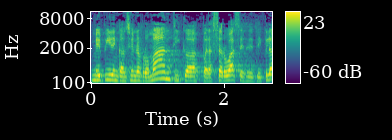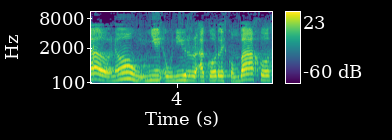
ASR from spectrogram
me piden canciones románticas para hacer bases de teclado, ¿no? Unir, acordes con bajos.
